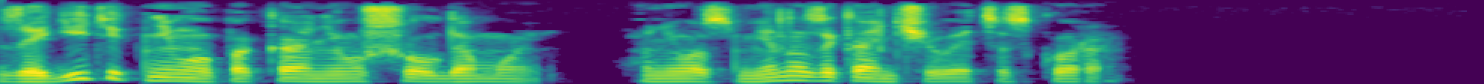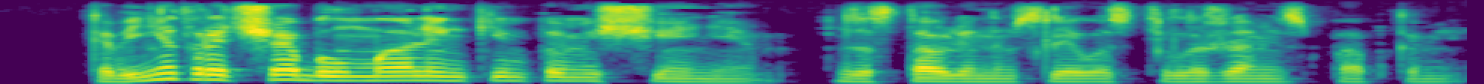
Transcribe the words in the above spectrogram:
Зайдите к нему, пока не ушел домой. У него смена заканчивается скоро. Кабинет врача был маленьким помещением, заставленным слева стеллажами с папками.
